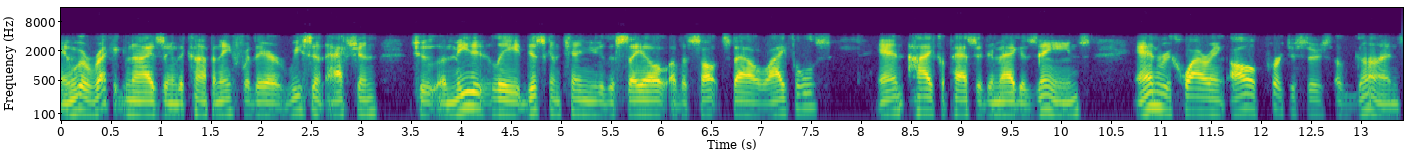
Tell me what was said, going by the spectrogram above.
and we're recognizing the company for their recent action to immediately discontinue the sale of assault style rifles and high capacity magazines and requiring all purchasers of guns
